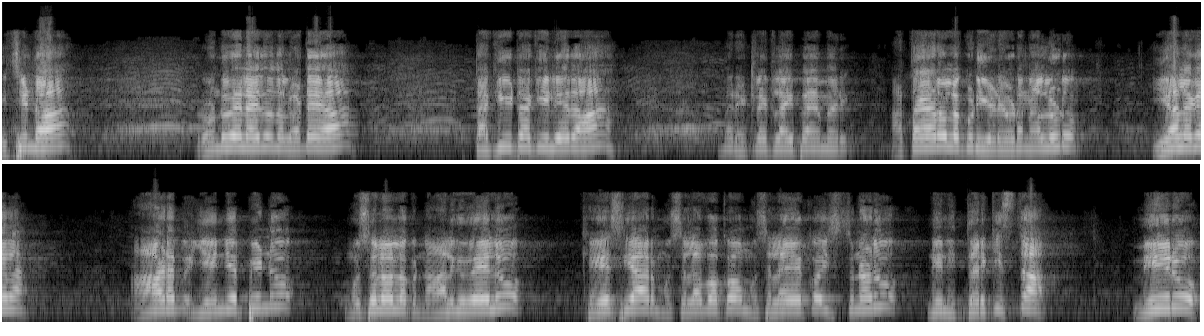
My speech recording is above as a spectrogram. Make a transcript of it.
ఇచ్చిండా? రెండు వేల ఐదు వందలు పడ్డాయా? టకీ టకీ లేదా? మరి ఎట్లా ఎట్లా అయిపోయా మరి? అత్తగారులకు కూడా ఎవడ నల్లుడు? ఇవ్వాలి కదా. ఆడ ఏం చెప్పిండు? ముసలోళ్ళకు నాలుగు వేలు కేసీఆర్ ముసలవ్వకో ముసలయ్యకో ఇస్తున్నాడు నేను ఇద్దరికి ఇస్తా. మీరు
